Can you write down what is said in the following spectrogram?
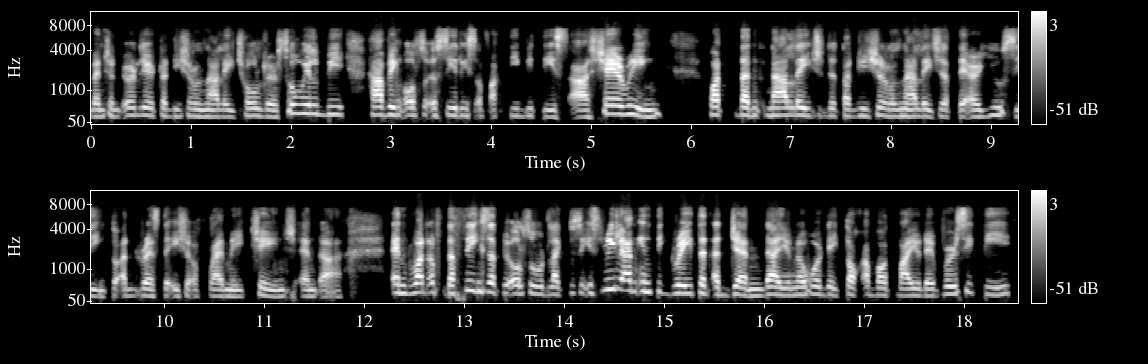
mentioned earlier, traditional knowledge holders. So we'll be having also a series of activities uh, sharing what the knowledge, the traditional knowledge that they are using to address the issue of climate change. And uh, and one of the things that we also would like to see is really an integrated agenda, you know, where they talk about biodiversity,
